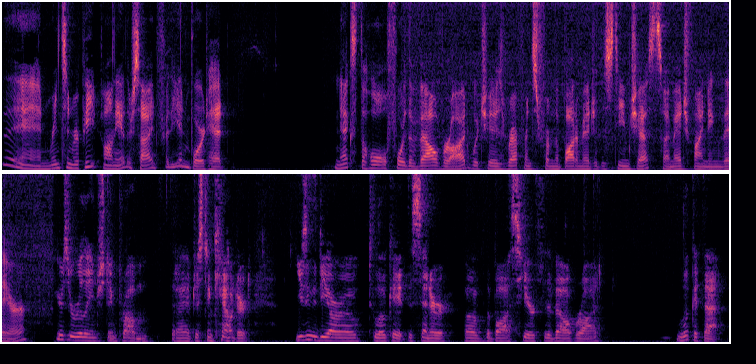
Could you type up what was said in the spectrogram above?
Then rinse and repeat on the other side for the inboard head. Next, the hole for the valve rod, which is referenced from the bottom edge of the steam chest, so I'm edge finding there. Here's a really interesting problem that I have just encountered. Using the DRO to locate the center of the boss here for the valve rod, look at that.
